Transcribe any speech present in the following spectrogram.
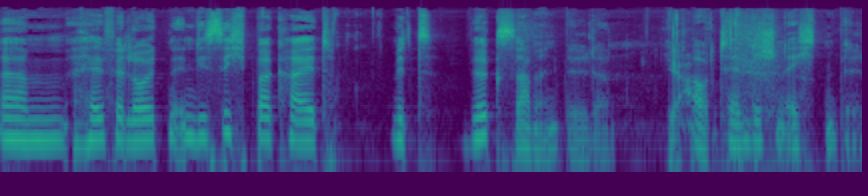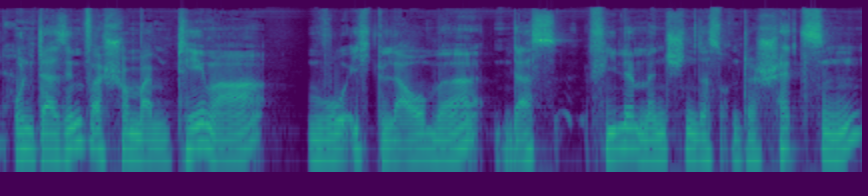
ähm, helfe Leuten in die Sichtbarkeit mit wirksamen Bildern. Ja. Authentischen, echten Bildern. Und da sind wir schon beim Thema, wo ich glaube, dass viele Menschen das unterschätzen,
